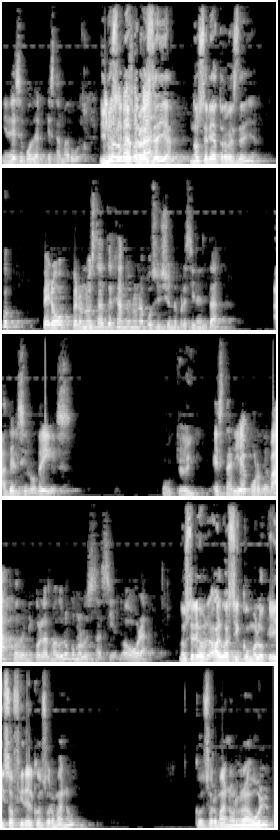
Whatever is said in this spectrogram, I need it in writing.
Y en ese poder está Maduro. Y, no, sería a, través de ella, no sería a través de ella. Pero, pero no estás dejando en una posición de presidenta a Delcy Rodríguez. Ok. Estaría por debajo de Nicolás Maduro como lo está haciendo ahora. ¿No sería algo así como lo que hizo Fidel con su hermano? con su hermano mm, Raúl.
